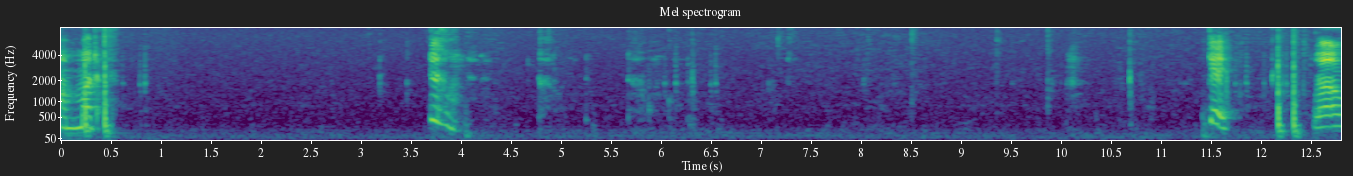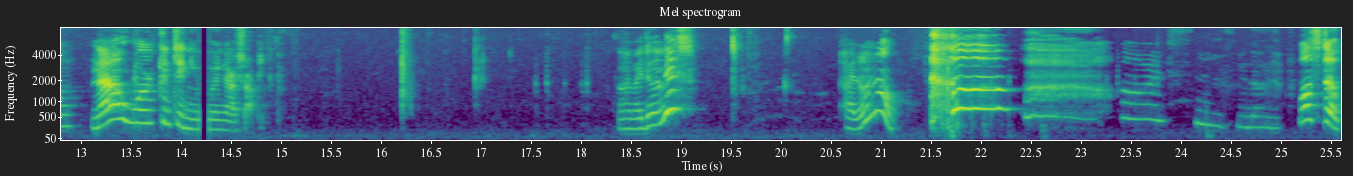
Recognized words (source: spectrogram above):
Ah, mother. This one. Okay. Well, now we're continuing our shopping. Why am I doing this? I don't know. well, still.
